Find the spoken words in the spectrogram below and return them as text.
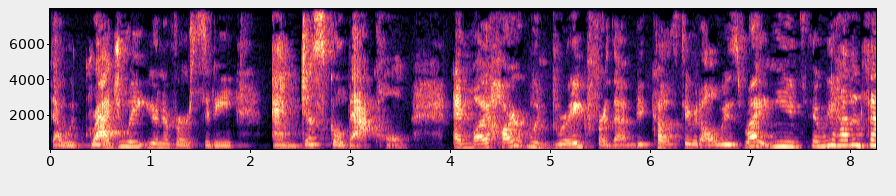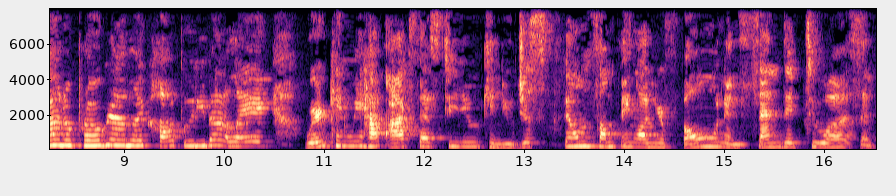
that would graduate university and just go back home. And my heart would break for them because they would always write me and say, We haven't found a program like Hot Booty Ballet. Where can we have access to you? Can you just film something on your phone and send it to us? And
